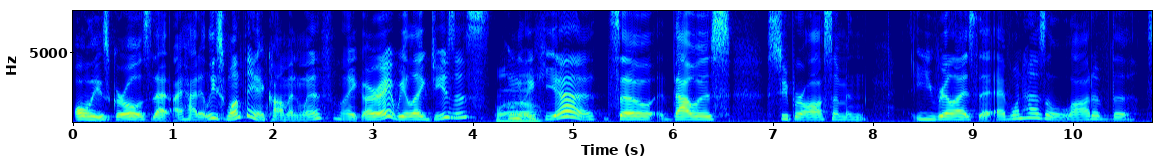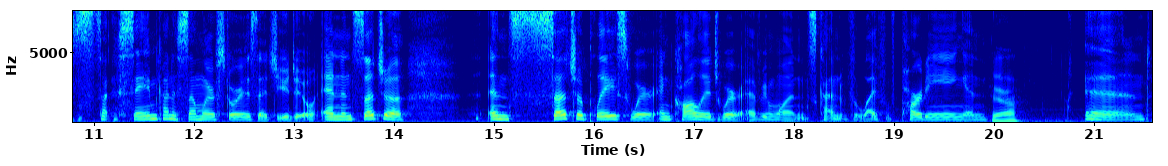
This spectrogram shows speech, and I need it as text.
all these girls that I had at least one thing in common with. Like, all right, we like Jesus. Wow. Like, yeah. So that was super awesome. And you realize that everyone has a lot of the same kind of similar stories that you do. And in such a in such a place where in college where everyone's kind of the life of partying and Yeah. and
